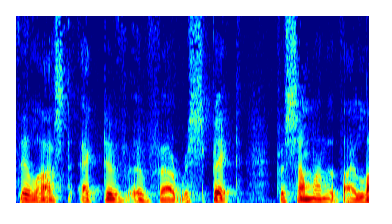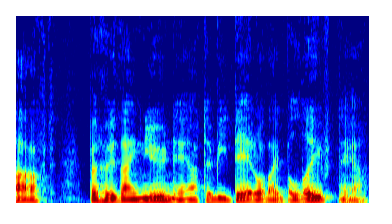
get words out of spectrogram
their last act of, of uh, respect for someone that they loved, but who they knew now to be dead, or they believed now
